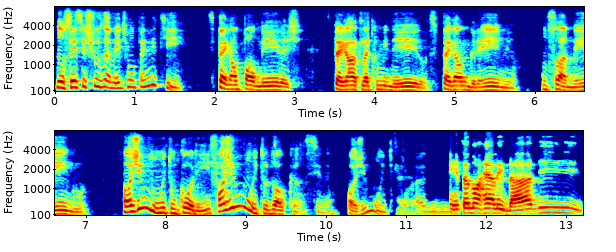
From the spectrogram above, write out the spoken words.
Não sei se os cruzamentos vão permitir. Se pegar um Palmeiras, se pegar um Atlético Mineiro, se pegar um Grêmio, um Flamengo, foge muito, um Corinthians, foge muito do alcance, né? Foge muito. É. Entra numa realidade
